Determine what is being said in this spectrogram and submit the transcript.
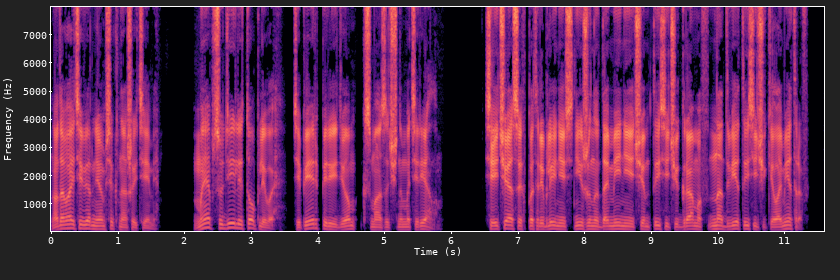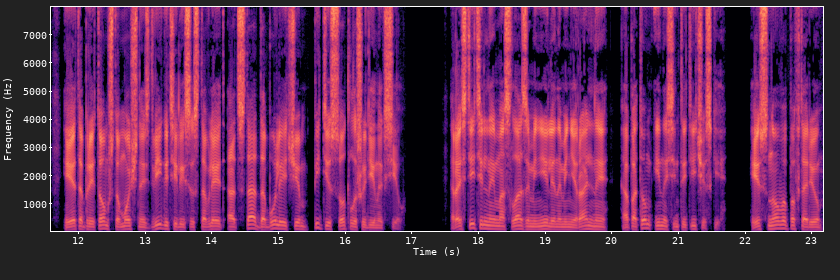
Но давайте вернемся к нашей теме. Мы обсудили топливо, теперь перейдем к смазочным материалам. Сейчас их потребление снижено до менее чем 1000 граммов на 2000 километров, и это при том, что мощность двигателей составляет от 100 до более чем 500 лошадиных сил. Растительные масла заменили на минеральные, а потом и на синтетические. И снова повторю,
